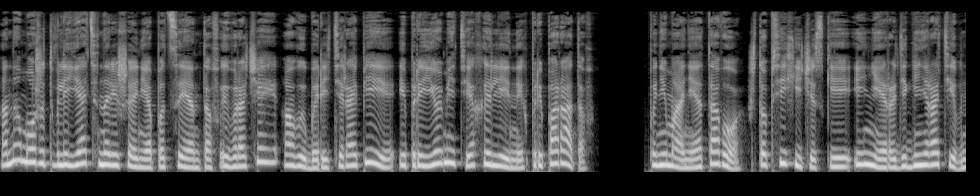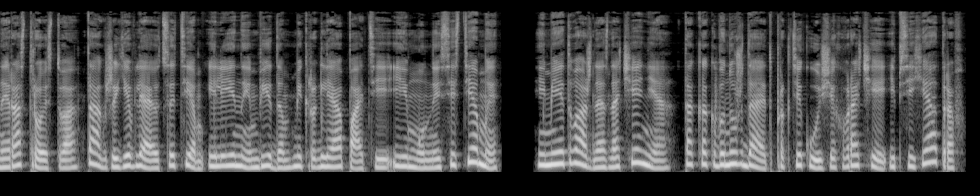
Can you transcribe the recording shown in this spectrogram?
Она может влиять на решения пациентов и врачей о выборе терапии и приеме тех или иных препаратов, Понимание того, что психические и нейродегенеративные расстройства также являются тем или иным видом микроглиопатии и иммунной системы, имеет важное значение, так как вынуждает практикующих врачей и психиатров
